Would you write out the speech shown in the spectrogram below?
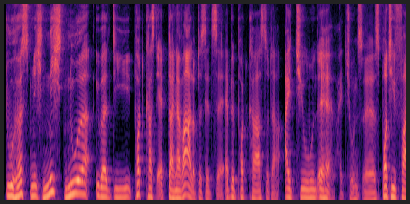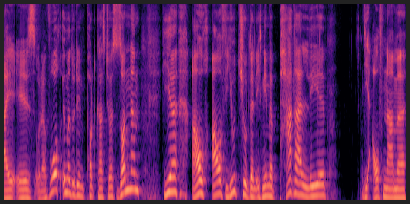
du hörst mich nicht nur über die Podcast-App deiner Wahl, ob das jetzt äh, Apple Podcast oder iTunes, äh, iTunes, äh, Spotify ist oder wo auch immer du den Podcast hörst, sondern hier auch auf YouTube, denn ich nehme parallel die Aufnahme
